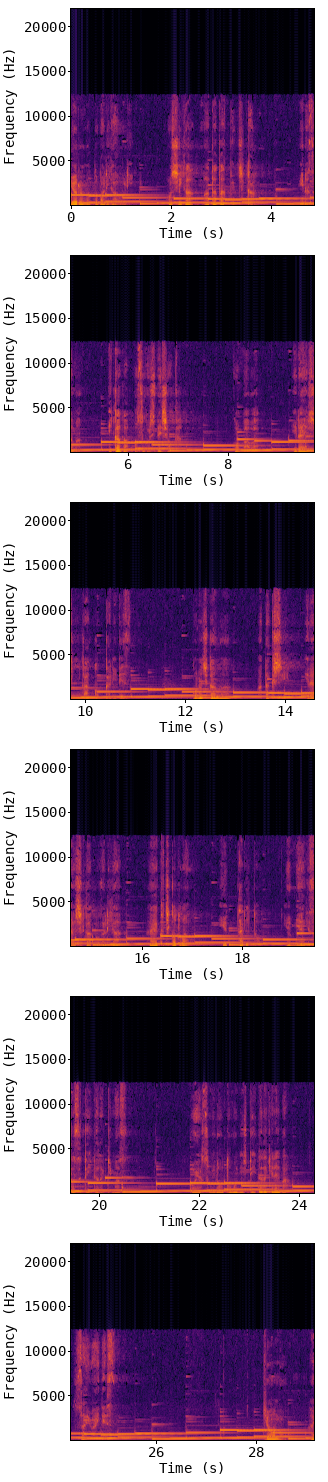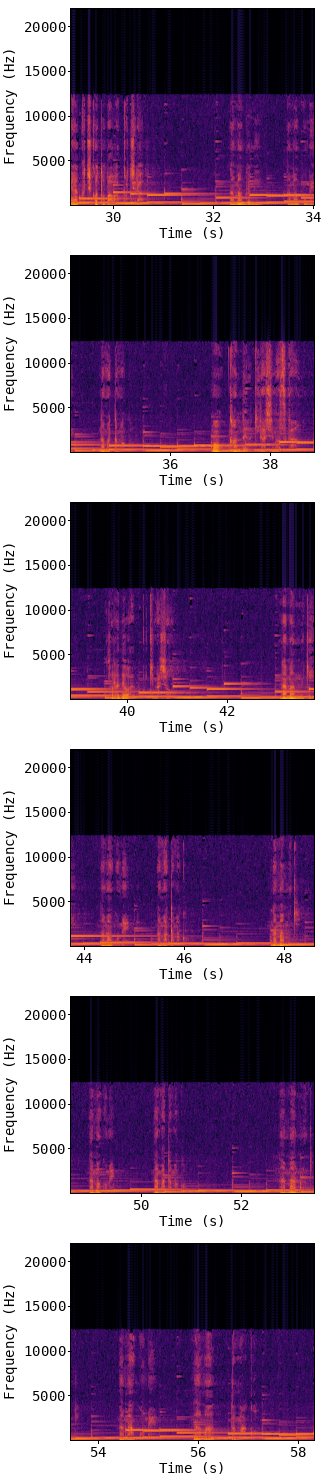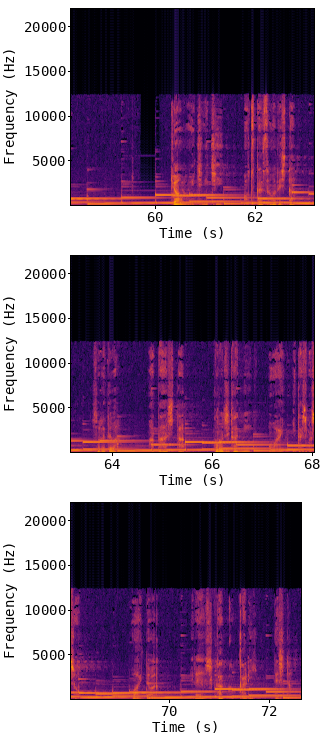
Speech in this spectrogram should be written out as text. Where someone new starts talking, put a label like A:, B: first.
A: 夜の帳がおり、星が瞬く時間。皆様、いかがお過ごしでしょうか？こんばんは、平吉かっこかりです。この時間は、私、平吉かっこかりが、早口言葉をゆったりと読み上げさせていただきます。お休みのお供にしていただければ幸いです。今日の早口言葉はこちら。生組、生米、生卵。もう噛んでる気がしますが、それでは行きましょう。生麦、生米、生卵。生麦、生米、生卵。生麦、生米、今日も一日お疲れ様でした。それではまた明日この時間にお会いいたしましょう。お相手は、秀吉かっこかりでした。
